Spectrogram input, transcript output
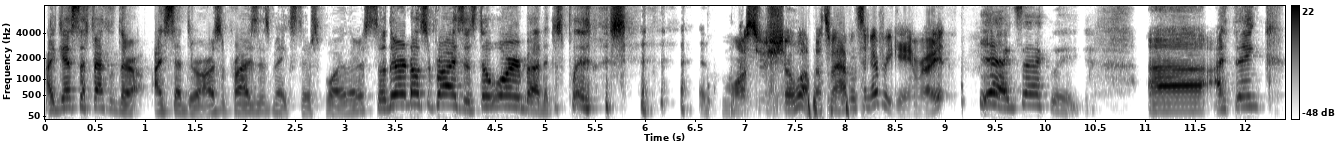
I guess the fact that there I said there are surprises makes there spoilers. So there are no surprises. Don't worry about it. Just play the mission. Monsters show up. That's what happens in every game, right? Yeah, exactly. Uh, I think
